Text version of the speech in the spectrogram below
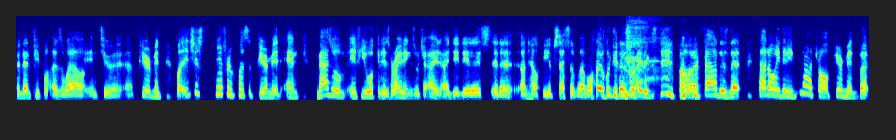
And then people as well into a, a, pyramid. Well, it just never was a pyramid. And Maslow, if you look at his writings, which I, I did at, at an unhealthy obsessive level, I looked at his writings. but what I found is that not only did he not draw a pyramid, but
